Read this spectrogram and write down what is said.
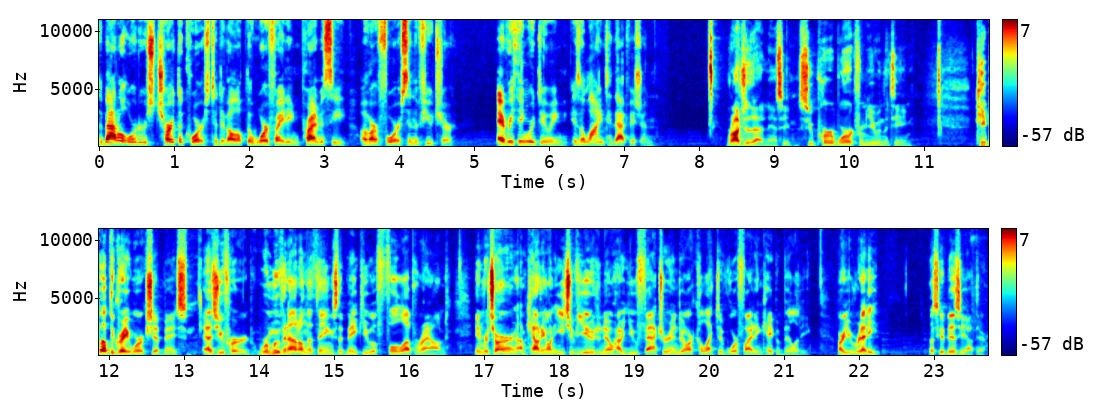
The battle orders chart the course to develop the warfighting primacy of our force in the future Everything we're doing is aligned to that vision. Roger that, Nancy. Superb work from you and the team. Keep up the great work, shipmates. As you've heard, we're moving out on the things that make you a full up round. In return, I'm counting on each of you to know how you factor into our collective warfighting capability. Are you ready? Let's get busy out there.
